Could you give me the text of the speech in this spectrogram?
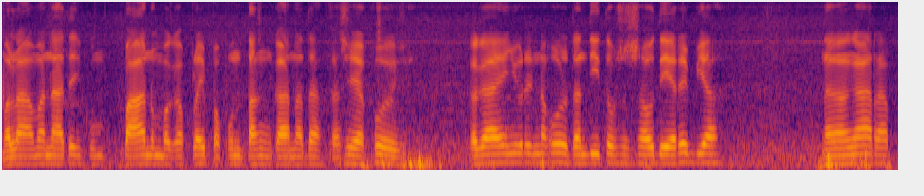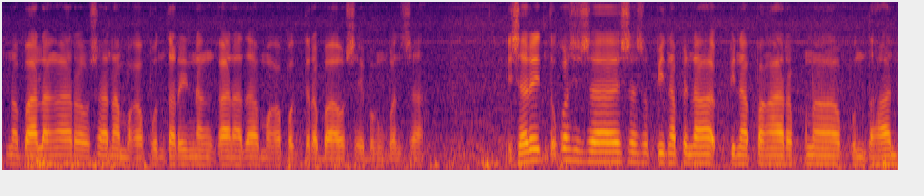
malaman natin kung paano mag-apply papuntang Canada. Kasi ako, eh, kagaya nyo rin ako, nandito sa Saudi Arabia, nangangarap na balang araw sana makapunta rin ng Canada, makapagtrabaho sa ibang bansa. Isa rin to kasi sa, isa sa pinapina, pinapangarap na puntahan.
